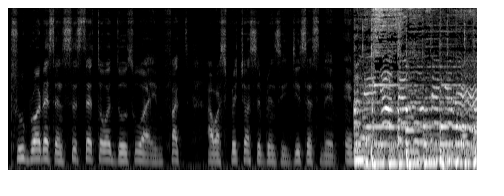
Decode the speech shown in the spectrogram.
true brothers and sisters toward those who are, in fact, our spiritual siblings in Jesus' name. Amen.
